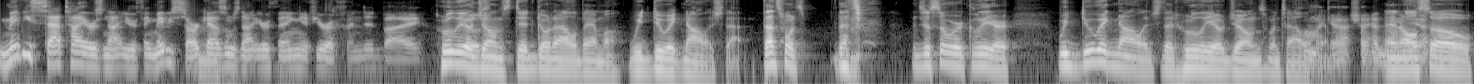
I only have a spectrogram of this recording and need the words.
maybe satire's not your thing. Mm. Maybe sarcasm's not your thing. If you're offended by Julio those- Jones did go to Alabama we do acknowledge that that's what's that's just so we're clear we do acknowledge that Julio Jones went to oh Alabama my gosh, I had no and idea. also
